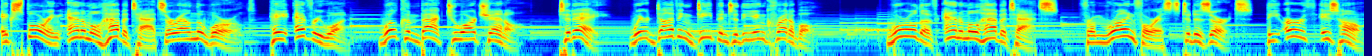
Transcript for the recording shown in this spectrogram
exploring animal habitats around the world. Hey everyone, welcome back to our channel. Today, we're diving deep into the incredible world of animal habitats. From rainforests to deserts, the Earth is home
